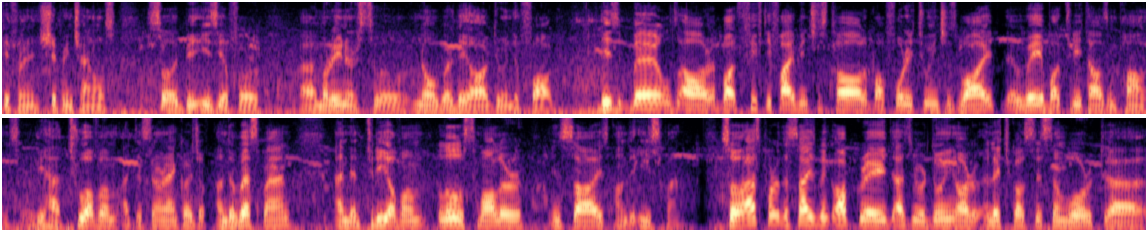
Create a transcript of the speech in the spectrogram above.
different shipping channels, so it'd be easier for uh, mariners to know where they are during the fog. These bells are about 55 inches tall, about 42 inches wide. They weigh about 3,000 pounds. We had two of them at the center anchorage on the west span, and then three of them a little smaller in size on the east span. So as part of the seismic upgrade, as we were doing our electrical system work uh,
